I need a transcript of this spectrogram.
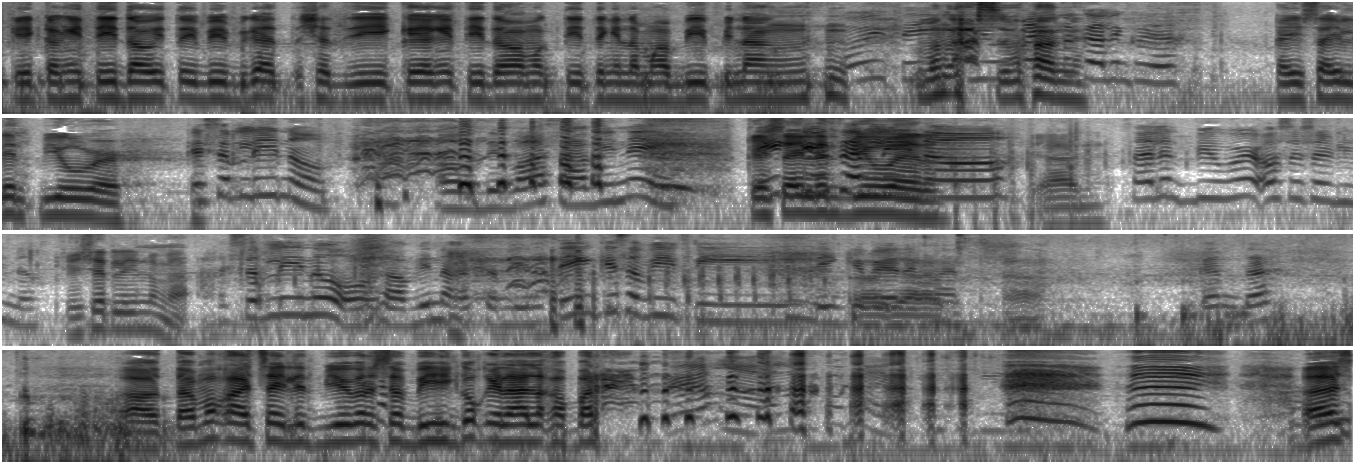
kay Kangiti daw ito ibibigay. Siya di Kangiti daw magtitingin ng mga BP ng mga aswang. Kay silent viewer. Kay Sir Lino. oh, di ba? Sabi na eh. Kay Thank you, silent Sir viewer. Lino. Yan. Silent viewer o si Sir Lino? Kay Sir Lino nga. Kay Sir Lino. Oh, sabi na kay Sir Lino. Thank you sa BP. Thank you Oh, very much. Ah. Ganda. Ah, tama kahit silent viewer sabihin ko kilala ka pa rin. Na eh. Ay, as,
